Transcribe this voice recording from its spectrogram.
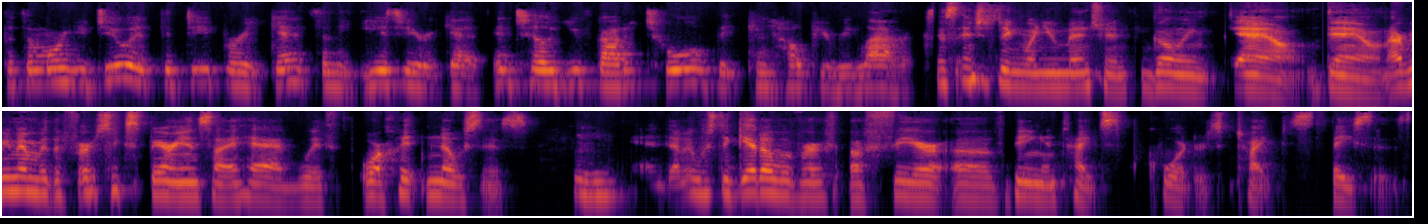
But the more you do it, the deeper it gets and the easier it gets until you've got a tool that can help you relax. It's interesting when you mentioned going down, down. I remember the first experience I had with or hypnosis. Mm-hmm. And um, it was to get over a fear of being in tight quarters, tight spaces.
